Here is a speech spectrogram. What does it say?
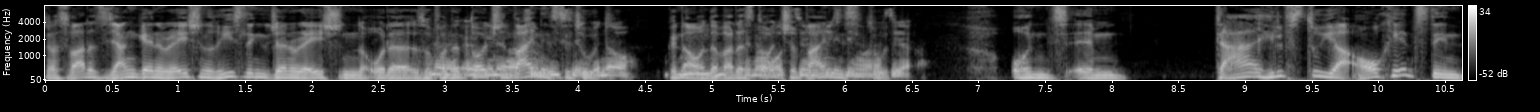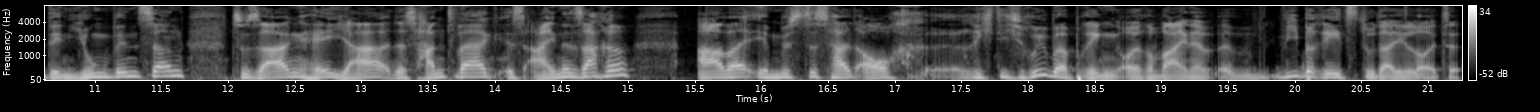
was war das, Young Generation, Riesling Generation oder so von Ja, der Deutschen Generation Weininstitut. Riesling, Genau, Genau, und da war das Genau, Deutsche dem Weininstitut. ja. Und ähm, da hilfst du ja auch jetzt den, den Jungwinzern zu sagen, hey, ja, das Handwerk ist eine Sache, aber ihr müsst es halt auch äh, richtig rüberbringen, eure Weine. Äh, Wie berätst du da die Leute?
